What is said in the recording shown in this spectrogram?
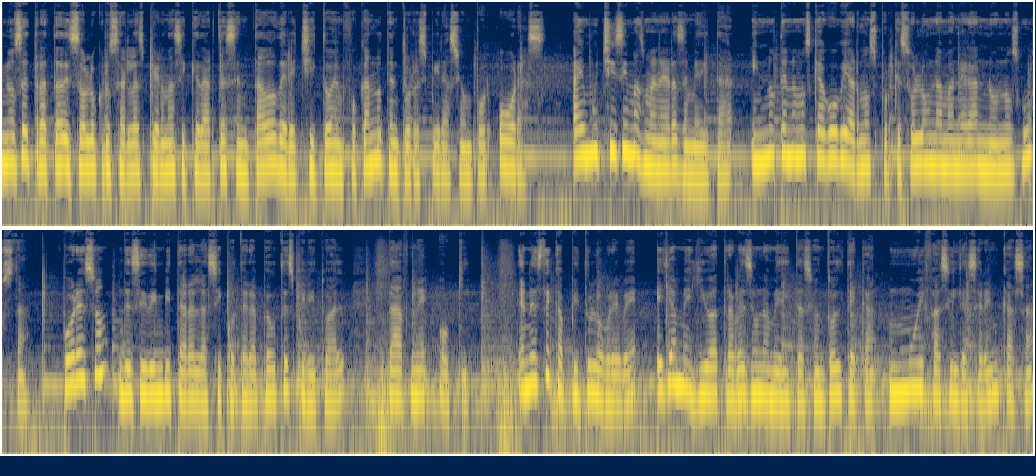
no se trata de solo cruzar las piernas y quedarte sentado derechito enfocándote en tu respiración por horas. Hay muchísimas maneras de meditar y no tenemos que agobiarnos porque solo una manera no nos gusta. Por eso decidí invitar a la psicoterapeuta espiritual Daphne Oki. En este capítulo breve, ella me guió a través de una meditación tolteca muy fácil de hacer en casa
